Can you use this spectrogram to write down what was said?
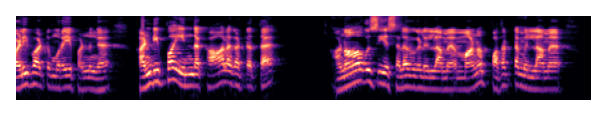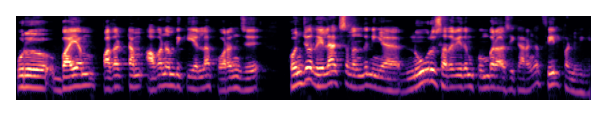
வழிபாட்டு முறையை பண்ணுங்கள் கண்டிப்பாக இந்த காலகட்டத்தை அனாவசிய செலவுகள் இல்லாமல் மனப்பதட்டம் இல்லாமல் ஒரு பயம் பதட்டம் அவநம்பிக்கை எல்லாம் குறைஞ்சு கொஞ்சம் ரிலாக்ஸை வந்து நீங்கள் நூறு சதவீதம் கும்பராசிக்காரங்க ஃபீல் பண்ணுவீங்க.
